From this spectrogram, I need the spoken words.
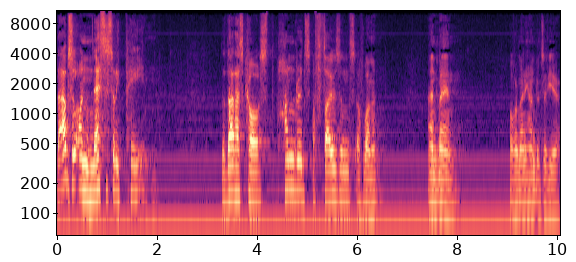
The absolute unnecessary pain that that has caused hundreds of thousands of women and men over many hundreds of years.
